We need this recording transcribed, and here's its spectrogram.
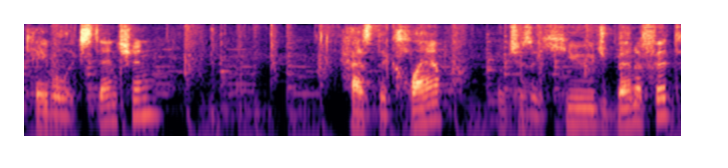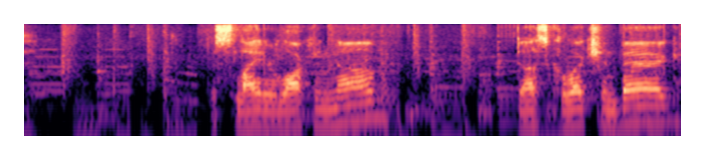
table extension, has the clamp, which is a huge benefit, the slider locking knob, dust collection bag,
